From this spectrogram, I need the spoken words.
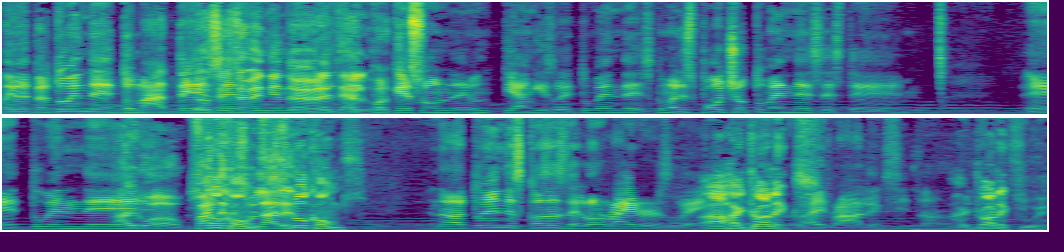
Oye, pero tú vendes tomates. Yo sí ven- estoy vendiendo frente a algo. Porque es un, eh, un tianguis, güey. Tú vendes, como eres pocho, tú vendes este. Eh, tú vendes. Algo, Snow paneles cones, solares. snow cones. No, tú vendes cosas de low riders, güey. Ah, hydraulics. Hydraulics y todo. Hydraulic fluid.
